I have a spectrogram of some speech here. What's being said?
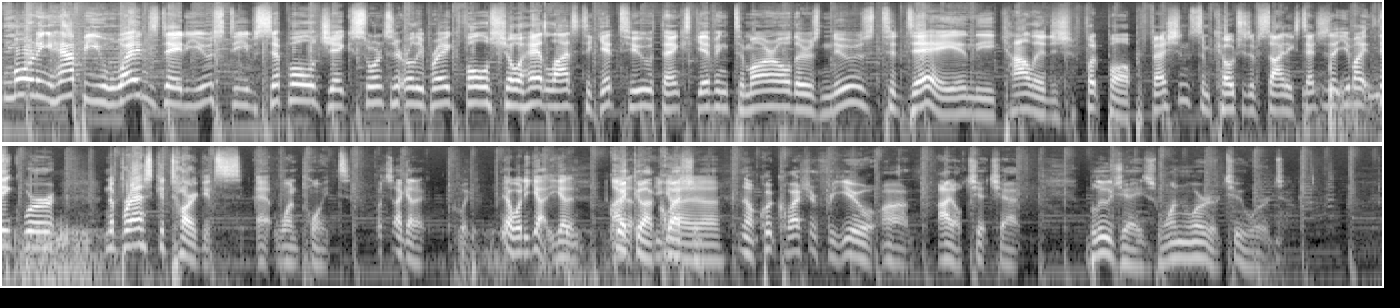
Good morning, happy Wednesday to you, Steve Sipple, Jake Sorensen. Early break, full show ahead, lots to get to. Thanksgiving tomorrow. There's news today in the college football profession. Some coaches have signed extensions that you might think were Nebraska targets at one point. What's I got a quick Yeah, what do you got? You got a quick uh, got, question. uh, no, quick question for you. Uh, idle chit chat. Blue Jays, one word or two words?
